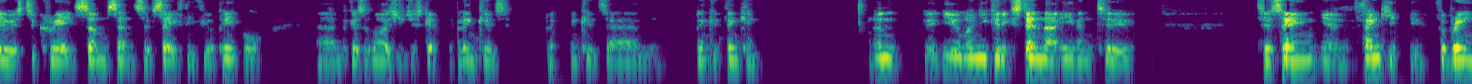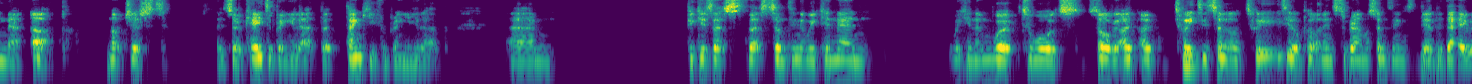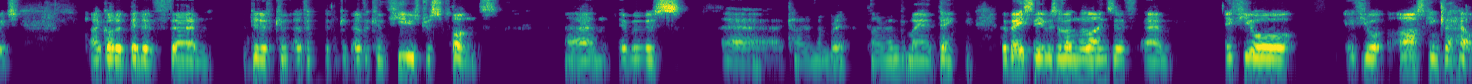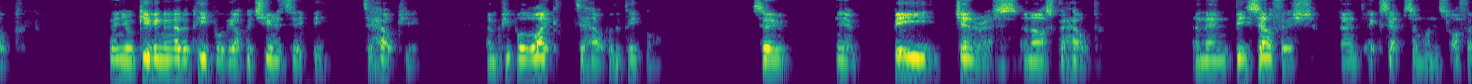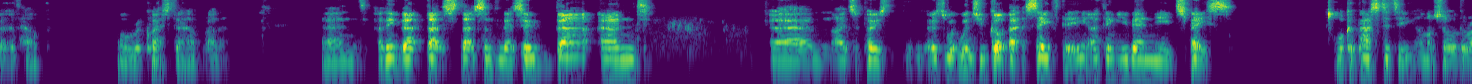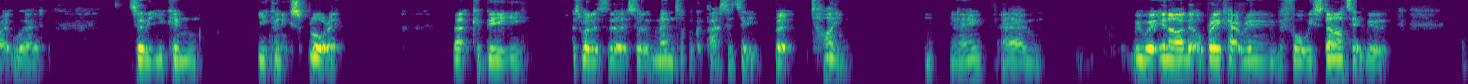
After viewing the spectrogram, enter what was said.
do is to create some sense of safety for your people, um, because otherwise you just get blinkered, blinkered, um, blinkered thinking. And you, and you could extend that even to to saying, you know, thank you for bringing that up, not just it's okay to bring it up, but thank you for bringing it up, um, because that's that's something that we can then we can then work towards solving. I, I tweeted something, or tweeted or put on Instagram or something the other day, which I got a bit of um, a bit of, of, a, of a confused response. Um, it was uh, I can't remember it. I can't remember my own thing, but basically it was along the lines of um, if you're if you're asking for help, then you're giving other people the opportunity to help you, and people like to help other people. So you know, be generous and ask for help. And then be selfish and accept someone's offer of help or request to help rather. And i think that that's that's something that so that and um i'd suppose as once you've got that safety i think you then need space or capacity i'm not sure the right word so that you can you can explore it. That could be as well as the sort of mental capacity but time you know. Um, we were in our little breakout room before we started. We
